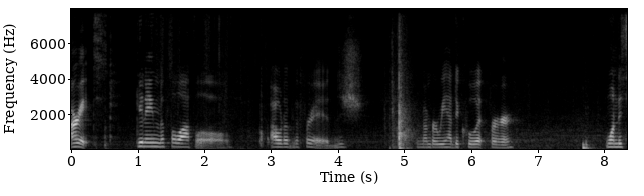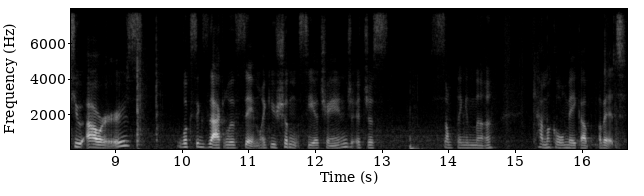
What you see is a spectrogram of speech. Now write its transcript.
All right, getting the falafel out of the fridge. Remember, we had to cool it for one to two hours. Looks exactly the same. Like you shouldn't see a change. It just something in the chemical makeup of it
